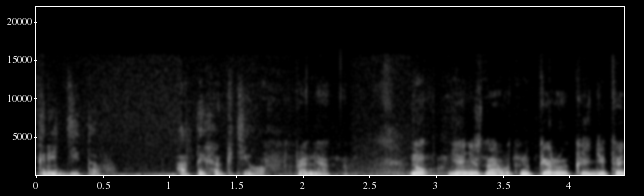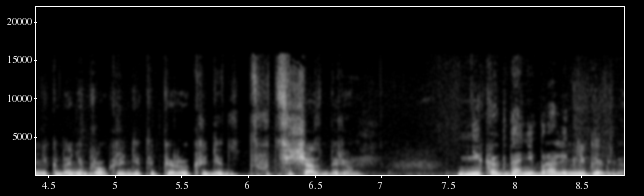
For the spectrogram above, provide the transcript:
кредитов от их активов. Понятно. Ну, я не знаю, вот мы первый кредит, я никогда не брал кредиты, первый кредит вот сейчас берем. Никогда не брали кредиты? Никогда.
